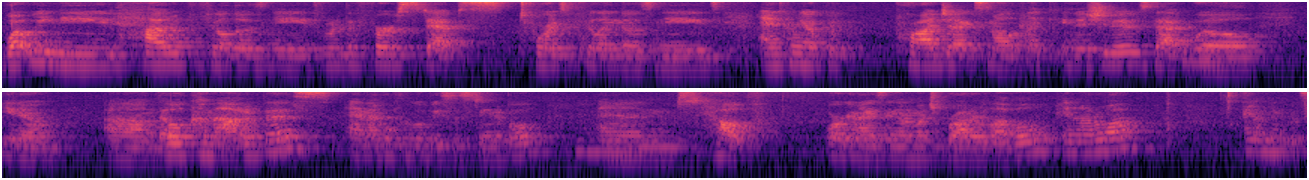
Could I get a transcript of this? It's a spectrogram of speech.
what we need, how to fulfill those needs, what are the first steps towards fulfilling those needs, and coming up with projects and all like initiatives that mm-hmm. will, you know, um, that will come out of this and that hopefully will be sustainable mm -hmm. and help organizing on a much broader level in Ottawa. And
